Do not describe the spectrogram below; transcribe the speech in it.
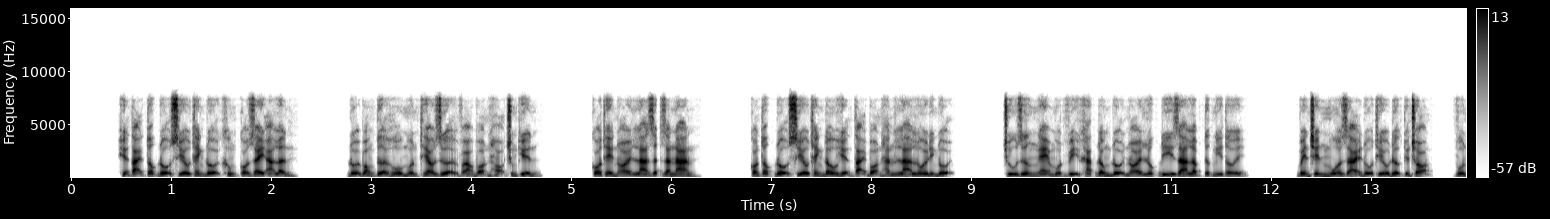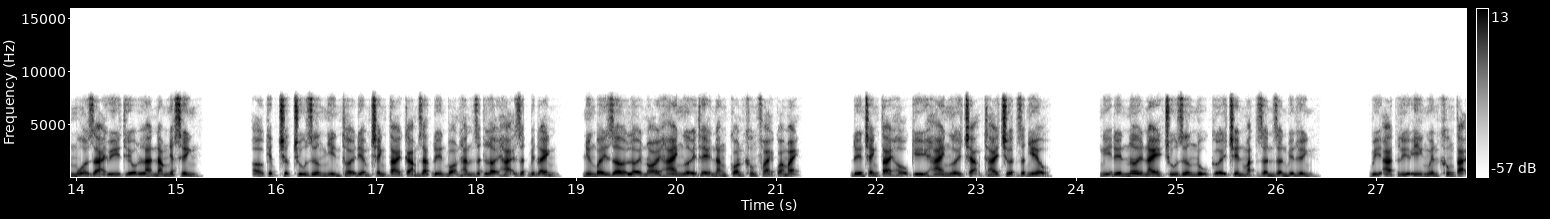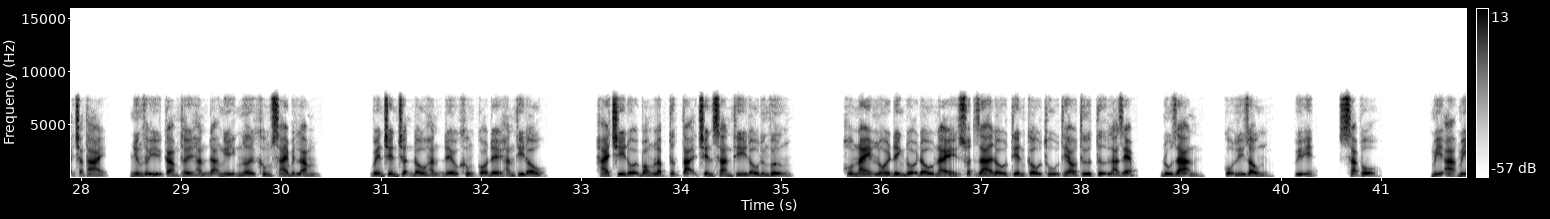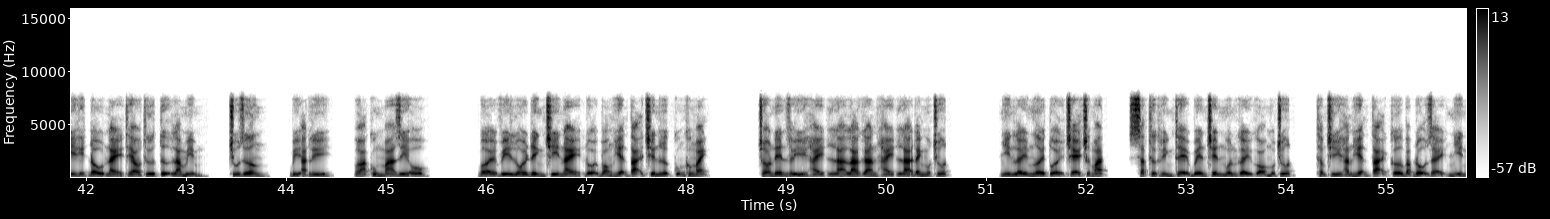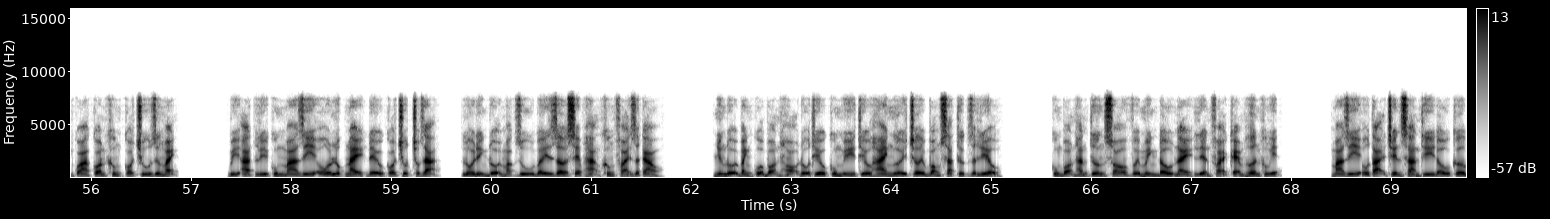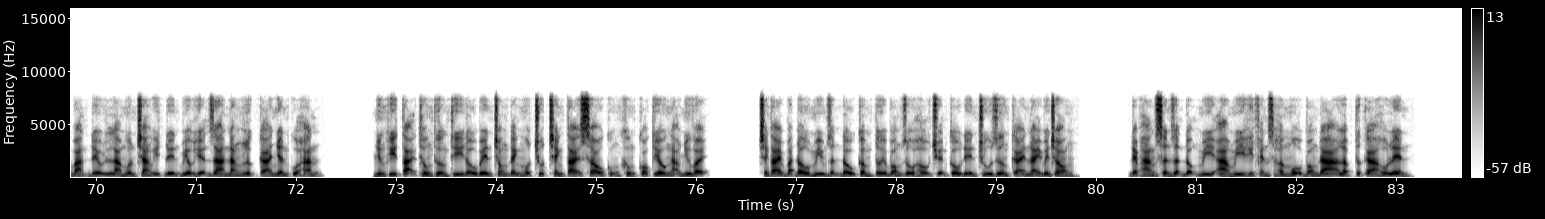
Hiện tại tốc độ siêu thanh đội không có dây ạ lần. Đội bóng tựa hồ muốn theo dựa vào bọn họ trùng kiến. Có thể nói là rất gian nan. Còn tốc độ siêu thanh đâu hiện tại bọn hắn là lôi đình đội. Chu dương nghe một vị khác đồng đội nói lúc đi ra lập tức nghĩ tới. Bên trên mùa giải đồ thiếu được tuyển chọn, vốn mùa giải uy thiếu là năm nhất sinh. Ở kiếp trước chu dương nhìn thời điểm tranh tài cảm giác đến bọn hắn rất lợi hại rất biết đánh, nhưng bây giờ lời nói hai người thể năng còn không phải quá mạnh. Đến tranh tài hậu kỳ hai người trạng thái trượt rất nhiều nghĩ đến nơi này chu dương nụ cười trên mặt dần dần biến hình. Bị ạt lì y nguyên không tại trạng thái, nhưng rồi ý cảm thấy hắn đã nghỉ ngơi không sai biệt lắm. Bên trên trận đấu hắn đều không có để hắn thi đấu. Hai tri đội bóng lập tức tại trên sàn thi đấu đứng vững. Hôm nay lôi đình đội đầu này xuất ra đầu tiên cầu thủ theo thứ tự là dẹp đủ giản, cố lì rồng, uy sapo. Miami hit đầu này theo thứ tự là mỉm chu dương, bị adli họa cùng mazio bởi vì lôi đình chi này đội bóng hiện tại chiến lược cũng không mạnh. Cho nên rồi ý hay là lá gan hay là đánh một chút nhìn lấy người tuổi trẻ trước mắt, sắp thực hình thể bên trên muốn gầy gò một chút, thậm chí hắn hiện tại cơ bắp độ dày nhìn qua còn không có chu dương mạnh. Bị ạt lì cùng mazio lúc này đều có chút trọn dạng lôi đỉnh đội mặc dù bây giờ xếp hạng không phải rất cao, nhưng đội banh của bọn họ đổ thiếu cùng ý thiếu hai người chơi bóng sát thực rất liều. Cùng bọn hắn tướng so với mình đầu này liền phải kém hơn không ít. Mazio tại trên sàn thi đấu cơ bản đều là muốn trang ít đến biểu hiện ra năng lực cá nhân của hắn. Nhưng khi tại thông thường thi đấu bên trong đánh một chút tranh tài sau cũng không có kiêu ngạo như vậy. Tranh tài bắt đầu mỉm dẫn đầu cầm tới bóng rổ hậu chuyện cầu đến chu dương cái này bên trong đẹp hàng sân vận động miami hit fans hâm mộ bóng đá lập tức cá hô lên.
